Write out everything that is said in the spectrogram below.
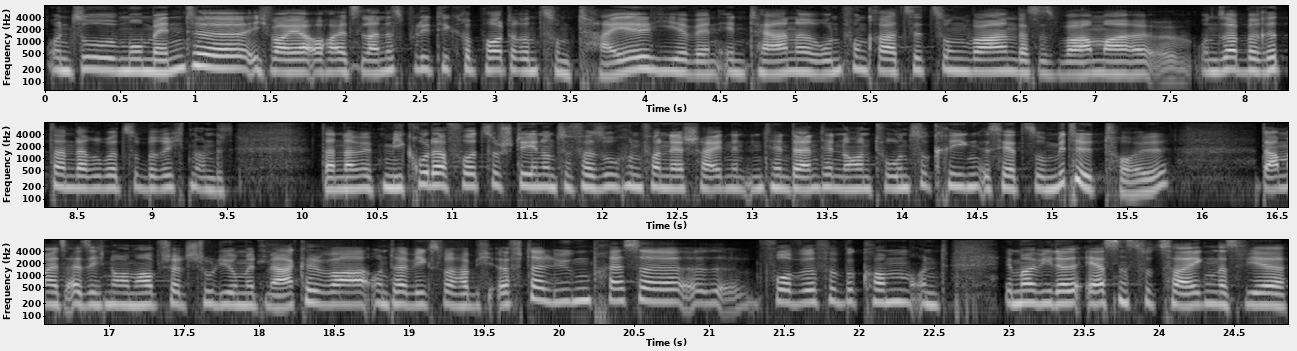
Und so Momente, ich war ja auch als Landespolitikreporterin zum Teil hier, wenn interne Rundfunkratssitzungen waren, das ist, war mal unser Beritt, dann darüber zu berichten und dann da mit dem Mikro davor zu stehen und zu versuchen, von der scheidenden Intendantin noch einen Ton zu kriegen, ist jetzt so mitteltoll. Damals, als ich noch im Hauptstadtstudio mit Merkel war, unterwegs war, habe ich öfter Lügenpresse-Vorwürfe bekommen und immer wieder erstens zu zeigen, dass wir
